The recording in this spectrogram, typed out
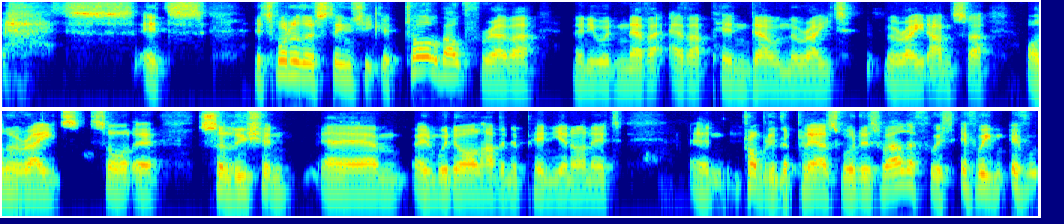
It's, it's it's one of those things you could talk about forever, and you would never ever pin down the right the right answer or the right sort of solution, um, and we'd all have an opinion on it and probably the players would as well. If we if we if we,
